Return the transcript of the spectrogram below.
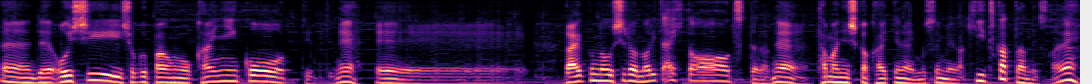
えー、で美味しい食パンを買いに行こうって言ってね、えー、バイクの後ろ乗りたい人っつったらねたまにしか帰ってない娘が気使ったんですかね、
